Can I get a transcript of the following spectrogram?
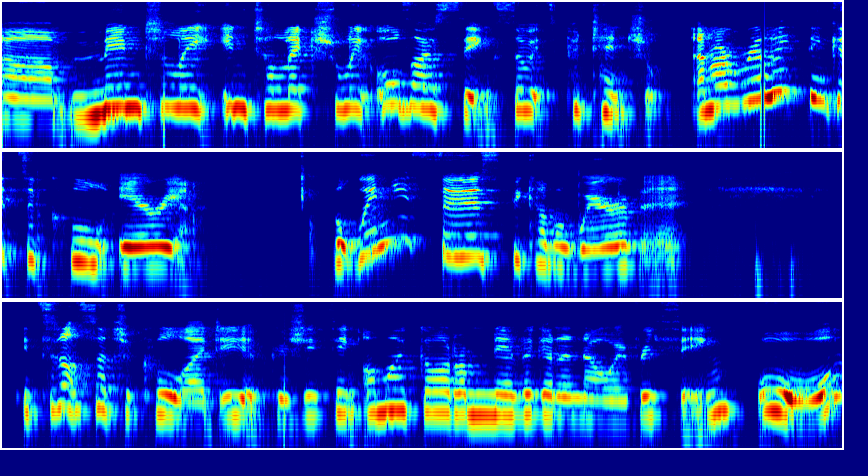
um, mentally, intellectually, all those things. So it's potential. And I really think it's a cool area. But when you first become aware of it, it's not such a cool idea because you think, oh my God, I'm never going to know everything, or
